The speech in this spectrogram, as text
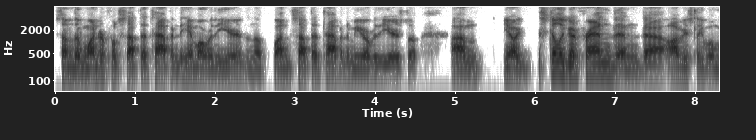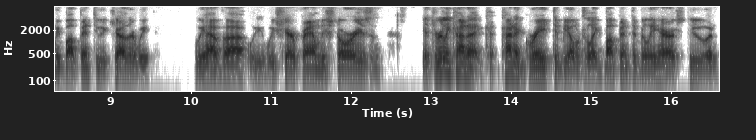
some of the wonderful stuff that's happened to him over the years and the fun stuff that's happened to me over the years. So, um, you know, still a good friend, and uh, obviously when we bump into each other, we we have uh, we we share family stories, and it's really kind of kind of great to be able to like bump into Billy Harris too, and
